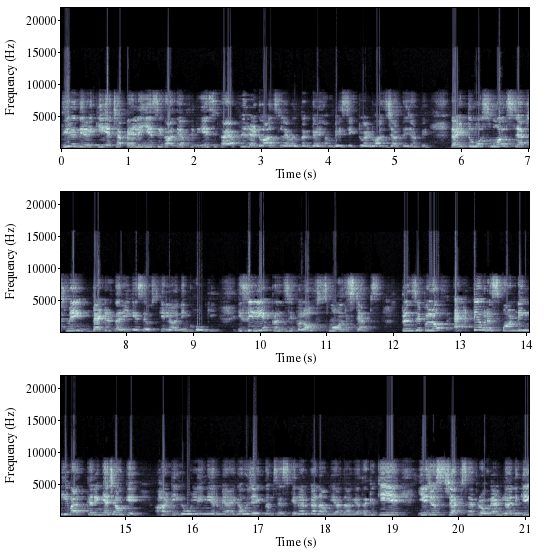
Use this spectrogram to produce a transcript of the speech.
धीरे धीरे कि अच्छा पहले ये सिखा दिया, फिर ये सिखाया, फिर एडवांस लेवल तक गए हम बेसिक टू एडवांस जाते जाते राइट तो वो स्मॉल स्टेप्स में बेटर तरीके से उसकी लर्निंग होगी। इसीलिए principle of small steps principle of active responding की बात करेंगे। अच्छा ओके हाँ ठीक है, वो लीनियर में आएगा। मुझे एकदम से स्किनर का नाम याद आ गया था, क्योंकि ये ये जो स्टेप्स है प्रोग्राम लर्निंग के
